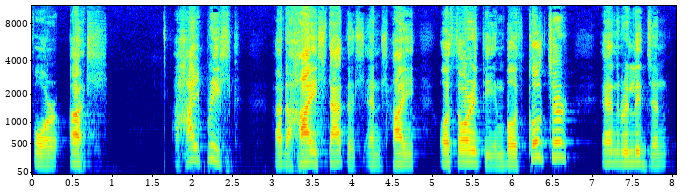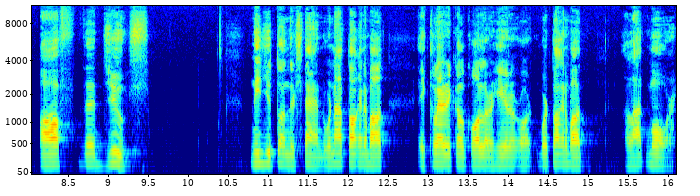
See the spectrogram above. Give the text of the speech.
for us. A high priest had a high status and high authority in both culture and religion of the Jews. Need you to understand, we're not talking about a clerical collar here, or we're talking about a lot more.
